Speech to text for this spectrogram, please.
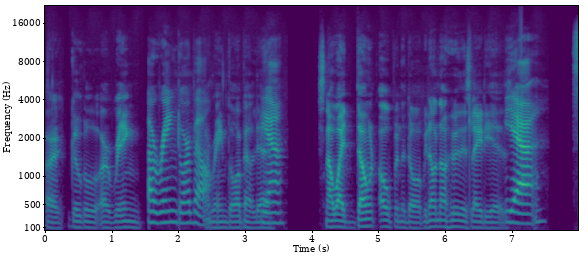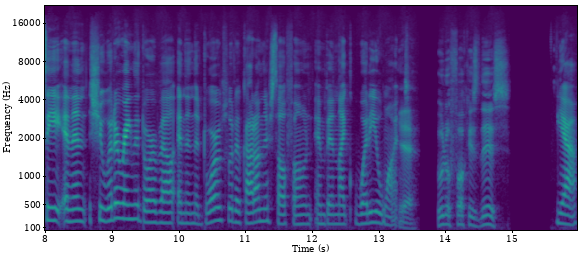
or Google or ring A ring doorbell. a ring doorbell. Yeah. yeah. Snow White, don't open the door. We don't know who this lady is. Yeah. See, and then she would have rang the doorbell, and then the dwarves would have got on their cell phone and been like, What do you want? Yeah. Who the fuck is this? Yeah.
